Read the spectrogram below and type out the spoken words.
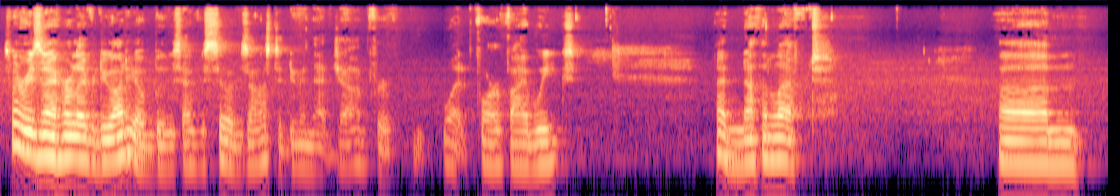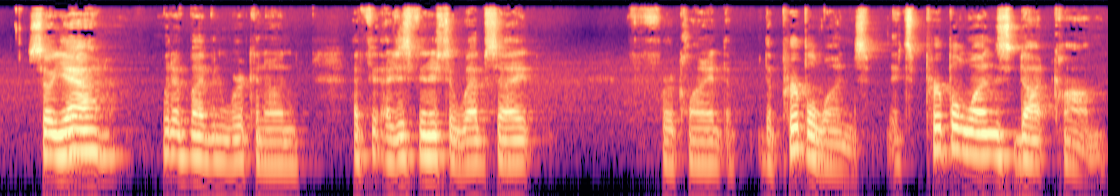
It's one reason I hardly ever do audio boos. I was so exhausted doing that job for what four or five weeks. I had nothing left. Um, so yeah, what have I been working on? I, I just finished a website for a client, the, the Purple Ones. It's purpleones.com.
